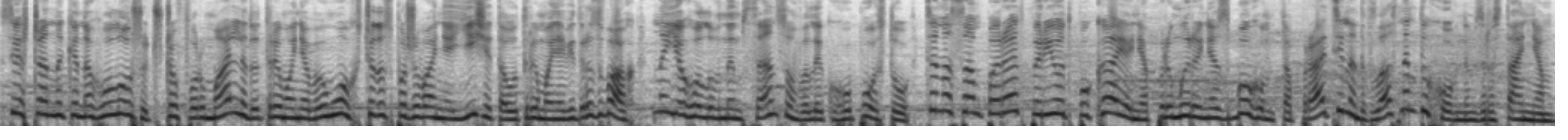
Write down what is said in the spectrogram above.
Священники наголошують, що формальне дотримання вимог щодо споживання їжі та утримання від розваг не є головним сенсом Великого посту. Це насамперед період покаяння, примирення з Богом та праці над власним духовним зростанням.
